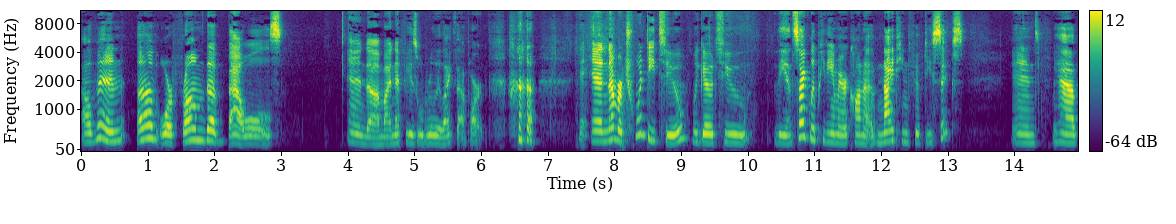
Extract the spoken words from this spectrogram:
Alvine, of or from the bowels. And uh, my nephews would really like that part. and number 22, we go to the Encyclopedia Americana of 1956. And we have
